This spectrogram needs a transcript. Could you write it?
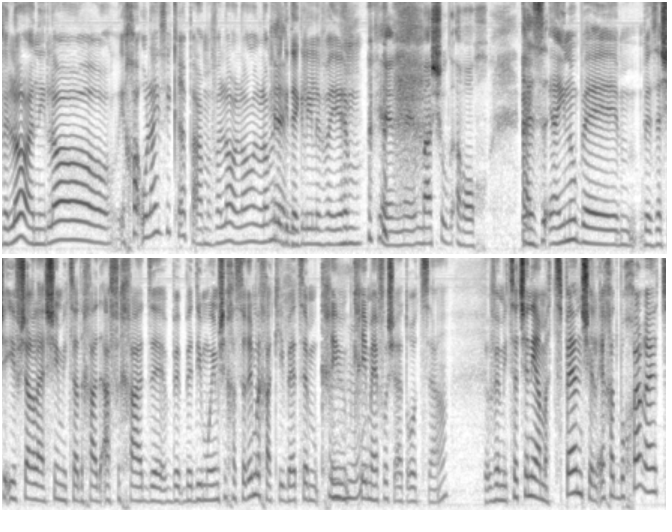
ולא, אני לא... יכול, אולי זה יקרה פעם, אבל לא, לא, לא כן. מדגדג לי לביים. כן, משהו ארוך. אז היינו ב... בזה שאי אפשר להאשים מצד אחד אף אחד אה, בדימויים שחסרים לך, כי בעצם קחי, mm-hmm. קחי מאיפה שאת רוצה. ומצד שני, המצפן של איך את בוחרת,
